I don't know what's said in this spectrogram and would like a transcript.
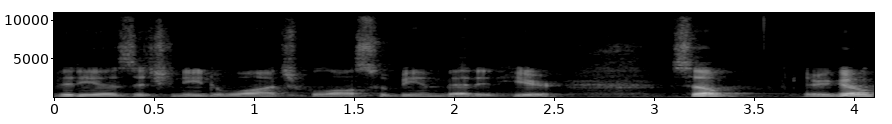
videos that you need to watch will also be embedded here. So, there you go.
